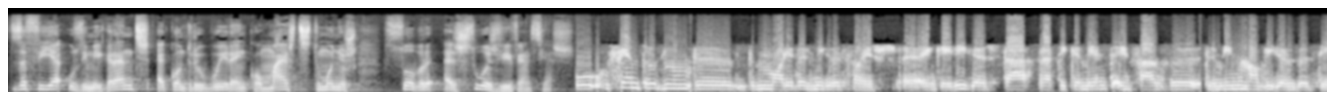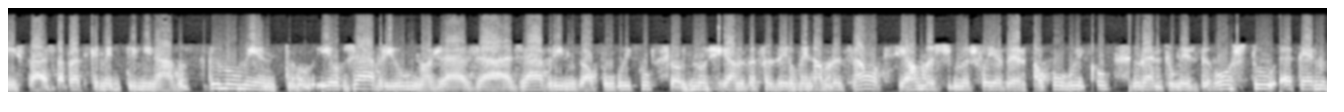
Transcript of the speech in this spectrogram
desafia os imigrantes a contribuírem com mais testemunhos sobre as suas vivências. O Centro de, de Memória das Migrações em Queiriga está praticamente em fase terminal, digamos assim, está, está praticamente terminado. De momento, ele já abriu, nós já, já, já abrimos ao público, pronto, não chegámos a fazer uma inauguração oficial, mas, mas foi aberto ao público durante o mês de agosto, até no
